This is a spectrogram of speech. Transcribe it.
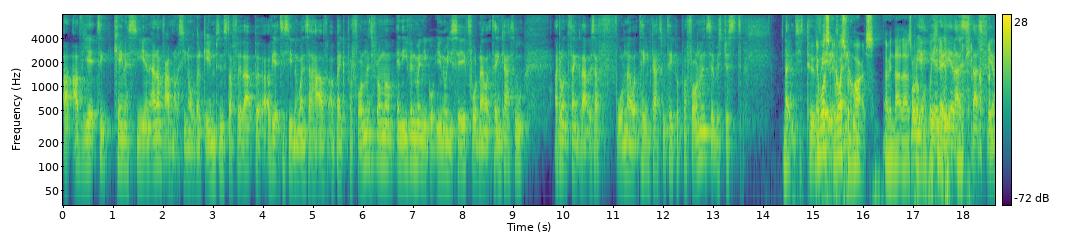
I- I've yet to kind of see, and, and I've, I've not seen all their games and stuff like that, but I've yet to see the ones that have a big performance from them. And even when you go, you know, you say 4 0 at Tynecastle, I don't think that was a 4 0 at Tynecastle type of performance. It was just, it was two It was it was from Hearts. I mean that that was Well, probably yeah, yeah, yeah, yeah, that's, that's fair.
